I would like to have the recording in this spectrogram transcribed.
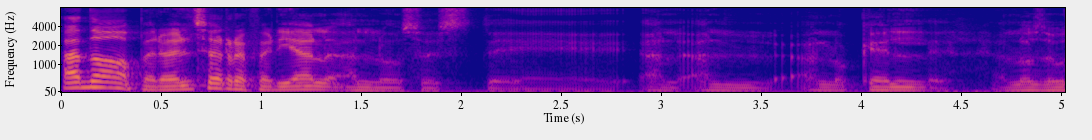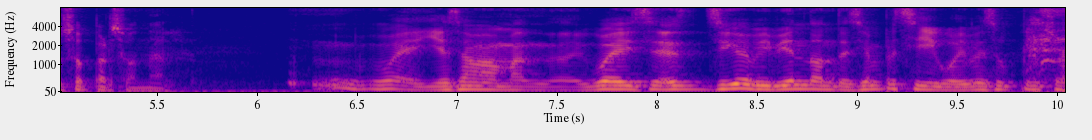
Ah, no, pero él se refería a, los, este, al, al- a lo que él, a los de uso personal. Güey, y esa mamá, güey, sigue viviendo donde siempre sí, güey, ve su pinche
